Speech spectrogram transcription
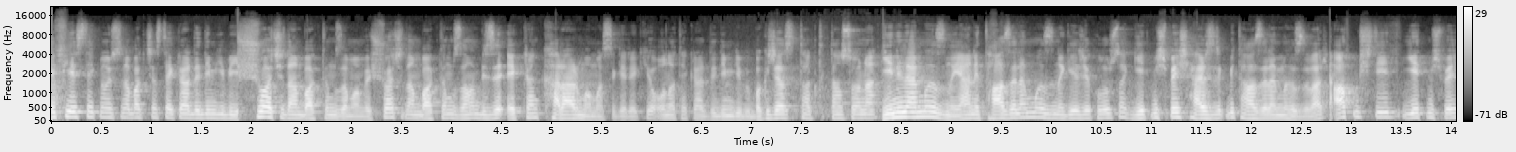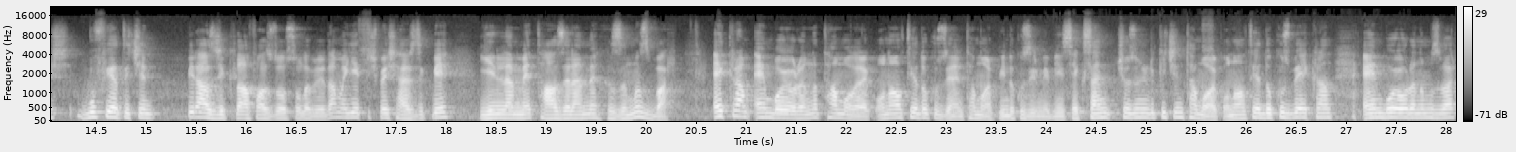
IPS teknolojisine bakacağız tekrar dediğim gibi şu açıdan baktığımız zaman ve şu açıdan baktığımız zaman bize ekran kararmaması gerekiyor. Ona tekrar dediğim gibi bakacağız taktıktan sonra yenilenme hızına yani tazelenme hızına gelecek olursak 75 Hz'lik bir tazelenme hızı var. 60 değil 75 bu fiyat için birazcık daha fazla olsa olabilirdi ama 75 Hz'lik bir yenilenme, tazelenme hızımız var. Ekran en boy oranı tam olarak 16'ya 9 yani tam olarak 1920 1080 çözünürlük için tam olarak 16'ya 9 bir ekran en boy oranımız var.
